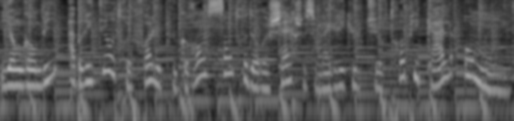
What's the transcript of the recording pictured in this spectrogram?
Yangambi abritait autrefois le plus grand centre de recherche sur l'agriculture tropicale au monde.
